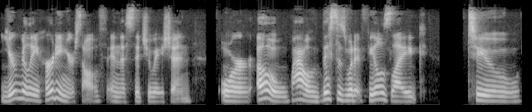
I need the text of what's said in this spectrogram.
you're really hurting yourself in this situation. Or oh wow this is what it feels like to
